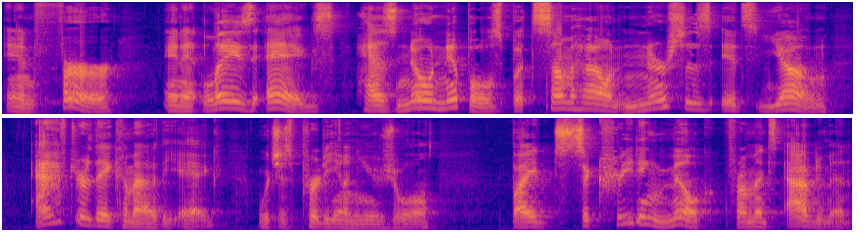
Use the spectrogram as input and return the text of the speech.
and fur and it lays eggs, has no nipples, but somehow nurses its young after they come out of the egg, which is pretty unusual, by secreting milk from its abdomen.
